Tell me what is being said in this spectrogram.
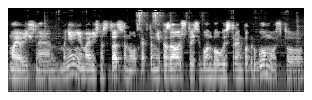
мое личное мнение, моя личная ассоциация, но вот как-то мне казалось, что если бы он был выстроен по-другому, что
